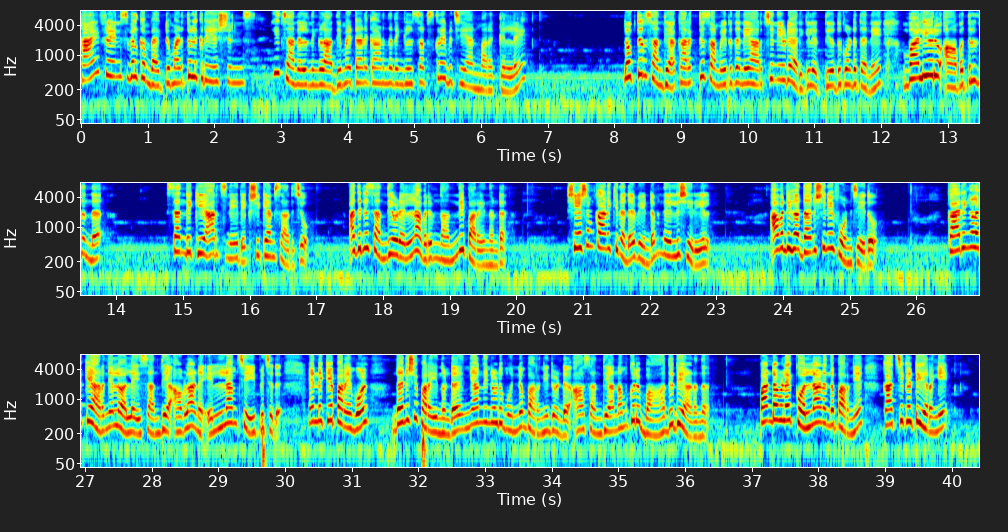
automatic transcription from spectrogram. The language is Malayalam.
Hi friends welcome back to Mazhathulli creations ഈ ചാനൽ നിങ്ങൾ ആദ്യമായിട്ടാണ് കാണുന്നതെങ്കിൽ സബ്സ്ക്രൈബ് ചെയ്യാൻ മറക്കല്ലേ? ഡോക്ടർ സന്ധ്യ കറക്റ്റ് സമയത്ത് തന്നെ അർച്ചനയുടെ അരികിൽ എത്തിയതുകൊണ്ട് തന്നെ വലിയൊരു ആപത്തിൽ നിന്ന് സന്ധ്യയ്ക്ക് അർച്ചനയെ രക്ഷിക്കാൻ സാധിച്ചു. അതിന് സന്ധ്യയോട് എല്ലാവരും നന്ദി പറയുന്നുണ്ട്. ശേഷം കാണിക്കുന്നത് വീണ്ടും നെല്ലിശ്ശേരിയിൽ അവന്റെ ധനുഷിനെ ഫോൺ ചെയ്തു. കാര്യങ്ങളൊക്കെ അറിഞ്ഞല്ലോ അല്ലേ സന്ധ്യ? അവളാണ് എല്ലാം ചെയ്യിപ്പിച്ചത്. എന്നൊക്കെ പറയുമ്പോൾ ധനുഷ് പറയുന്നുണ്ട് ഞാൻ നിന്നോട് മുന്നും പറഞ്ഞിട്ടുണ്ട് ആ സന്ധ്യ നമുക്കൊരു ബാധ്യതയാണെന്ന്. പണ്ടവളെ കൊല്ലാണെന്ന് പറഞ്ഞ് കച്ചികെട്ടി ഇറങ്ങി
